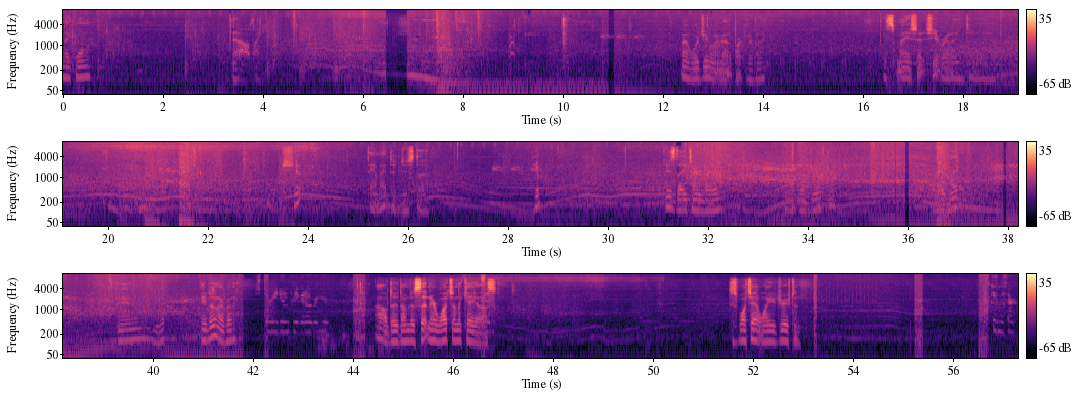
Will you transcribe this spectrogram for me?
The neck. No, you. Well, where'd you learn how to park there, buddy? Let's smash that shit right into the. Oh, shit. Damn, that dude just, uh... Yep. His day turned bad. Outlaw drifter. Redneck. And, yep. How you doing there, buddy? Sir, you doing pretty good over here? Oh, dude, I'm just sitting here watching the chaos. Just watch out while you're drifting. Excuse me, sir.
